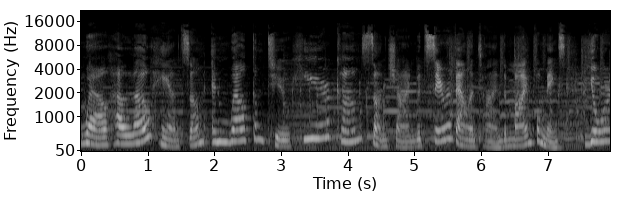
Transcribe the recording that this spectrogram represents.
Well, hello, handsome, and welcome to Here Comes Sunshine with Sarah Valentine, the Mindful Minx, your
